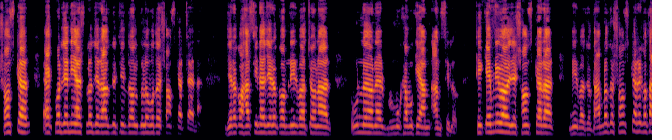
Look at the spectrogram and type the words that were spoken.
সংস্কার এক পর্যায়ে নিয়ে আসলো যে রাজনৈতিক দলগুলো বোধহয় সংস্কার চায় না। যেরকম হাসিনা যেরকম নির্বাচন আর উন্নয়নের মুখামুখি আনছিল, ঠিক এমনি ভাবে যে সংস্কার আর নির্বাচন। আমরা তো সংস্কারের কথা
